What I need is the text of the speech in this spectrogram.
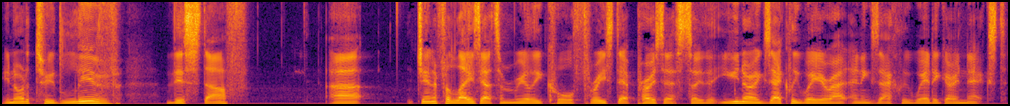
in order to live this stuff, uh, Jennifer lays out some really cool three step process so that you know exactly where you're at and exactly where to go next.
